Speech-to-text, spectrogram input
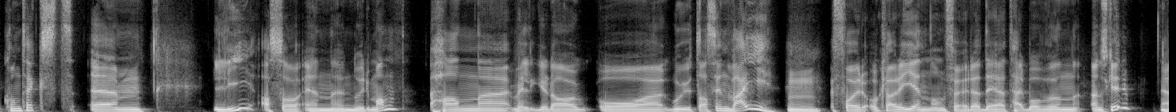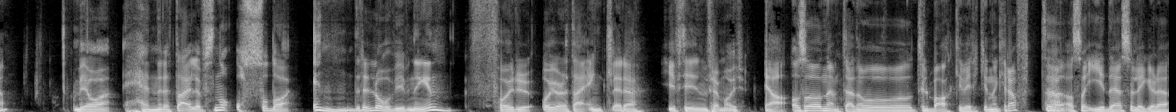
kontekst um, Lie, altså en nordmann, han velger da å gå ut av sin vei for å klare å gjennomføre det Terboven ønsker. Ja. Ved å henrette Eilefsen, og også da endre lovgivningen for å gjøre dette enklere i tiden fremover. Ja, og så nevnte jeg noe tilbakevirkende kraft. Ja. Altså I det så ligger det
